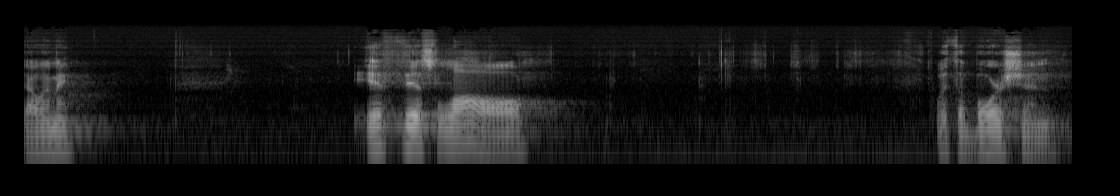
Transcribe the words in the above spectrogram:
Y'all with me? If this law with abortion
